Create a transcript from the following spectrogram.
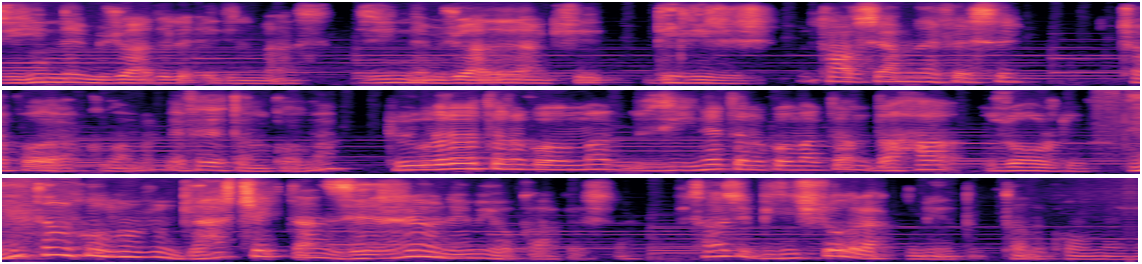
Zihinle mücadele edilmez. Zihinle mücadele eden kişi delirir. Tavsiyem nefesi çapa olarak kullanmak, nefese tanık olmak. Duygulara tanık olmak, zihne tanık olmaktan daha zordur. Neye tanık olduğunuzun gerçekten zerre önemi yok arkadaşlar. Sadece bilinçli olarak bunu tanık olmayı.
